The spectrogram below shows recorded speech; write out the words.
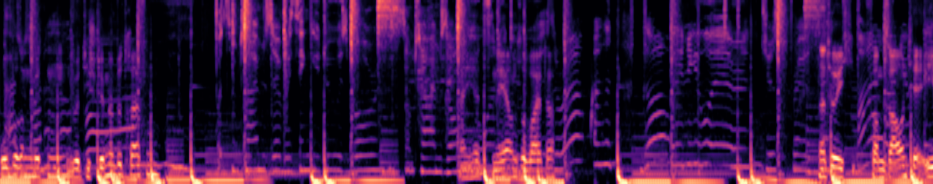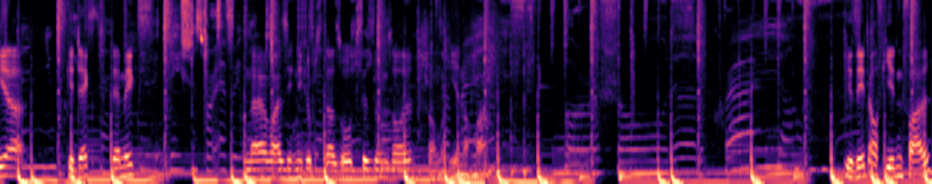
oberen Mitten wird die Stimme betreffen. Ja, jetzt näher und so weiter. Natürlich vom Sound her eher gedeckt, der Mix. Von daher weiß ich nicht, ob es da so zisseln soll. Schauen wir hier nochmal. Ihr seht auf jeden Fall,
